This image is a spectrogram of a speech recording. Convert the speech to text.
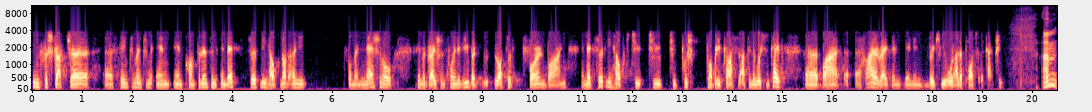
infrastructure, uh, sentiment, and, and, and confidence. And, and that certainly helped not only from a national immigration point of view, but lots of foreign buying. And that certainly helped to, to, to push property prices up in the Western Cape uh, by a, higher rate than, than in virtually all other parts of the country. Um,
